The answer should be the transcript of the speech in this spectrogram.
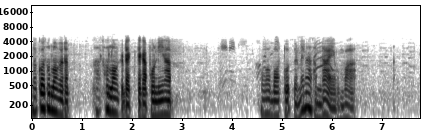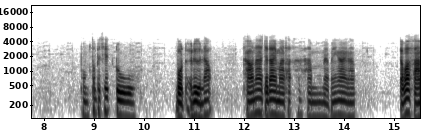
แล้วก็ทดลองกับทดลองกับแต่แต่กับคนนี้นะครับ เพราะว่าบอสตัวอื่นไม่น่าทำได้ผมว่า ผมต้องไปเช็คดูบทอื่นๆแล้วคราวหน้าจะได้มาททำแบบง่ายๆนะครับ แต่ว่าสาม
